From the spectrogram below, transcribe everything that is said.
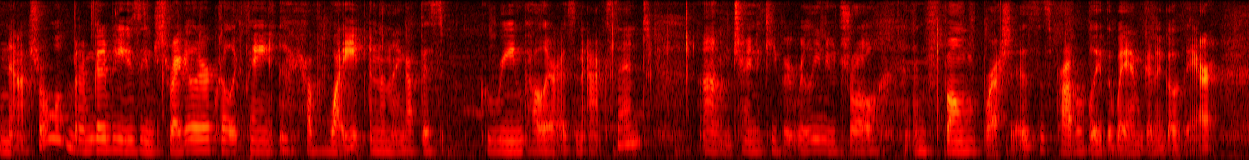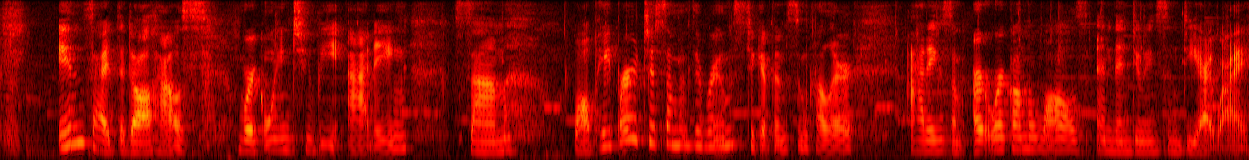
natural, but I'm gonna be using just regular acrylic paint. I have white, and then I got this green color as an accent. Um, trying to keep it really neutral and foam brushes is probably the way I'm gonna go there. Inside the dollhouse, we're going to be adding some wallpaper to some of the rooms to give them some color, adding some artwork on the walls, and then doing some DIY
